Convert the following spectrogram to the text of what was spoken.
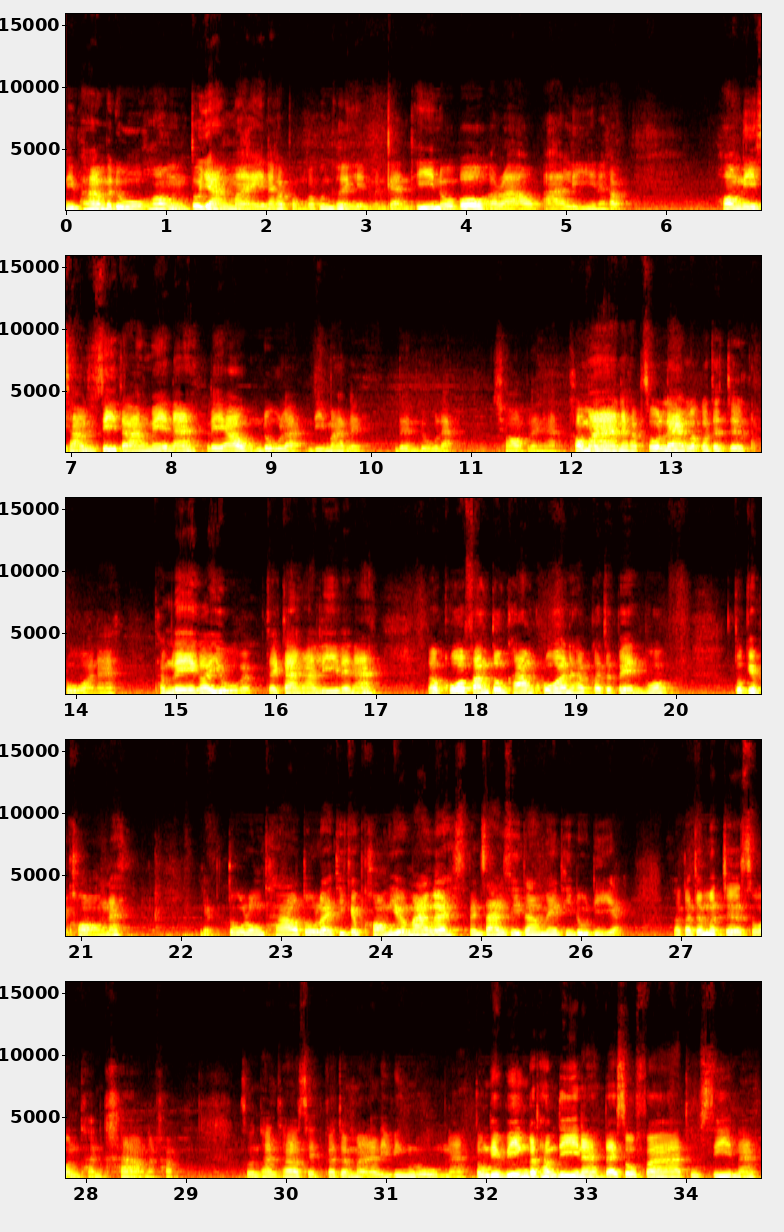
นี่พามาดูห้องตัวอย่างใหม่นะครับ ผมก็เพิ่งเคยเห็นเหมือนกันที่ Noble Around Ali นะครับ ห้องนี้ 34 ตารางเมตรนะเลเยอร์ผมดูแล้วดีมากเลย เดินดูแล้วชอบเลยนะเข้ามานะครับโซนแรกเราก็จะเจอครัวนะทำเลก็อยู่แบบใจกลางอารีเลยนะ แล้วครัวฝั่งตรงข้ามครัวนะครับ ก็จะเป็นพวกตู้เก็บของนะเนี่ยตู้รองเท้าตู้อะไรที่เก็บของเยอะมากเลย เป็น34ตารางเมตรที่ดูดีอะ่ะแล้วก็จะมาเจอโซนทานข้าวนะครับ โซนทานข้าวเสร็จก็จะมา living room นะ ตรง living ก็ทำดีนะ ได้โซฟา two seat นะ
